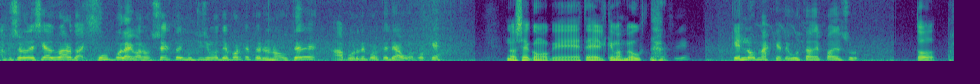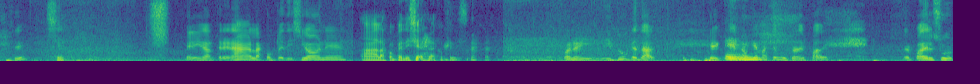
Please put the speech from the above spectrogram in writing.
antes se lo decía Eduardo, hay fútbol, hay baloncesto, hay muchísimos deportes, pero no, ustedes a por deportes de agua. ¿Por qué? No sé, como que este es el que más me gusta. ¿Sí? ¿Qué es lo más que te gusta del Padel Sur? Todo. ¿Sí? Sí. Venir a entrenar, las competiciones. Ah, las competiciones, las competiciones. Bueno, ¿y, y tú qué tal? ¿Qué, qué es lo que más te gusta del pádel? Del pádel sur,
